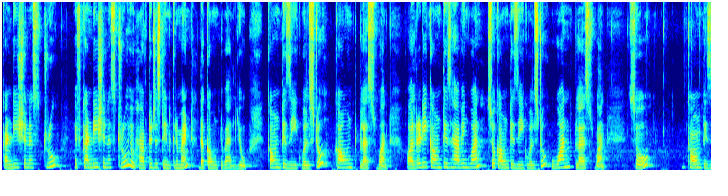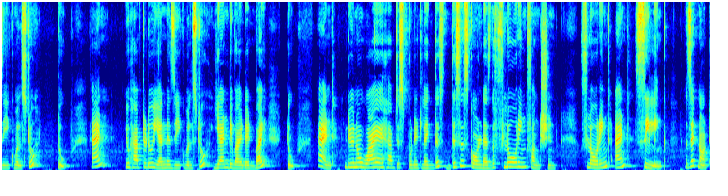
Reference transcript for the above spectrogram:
condition is true if condition is true, you have to just increment the count value. Count is equals to count plus 1. Already count is having 1. So count is equals to 1 plus 1. So count is equals to 2. And you have to do n is equals to n divided by 2. And do you know why I have just put it like this? This is called as the flooring function. Flooring and ceiling. Is it not?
